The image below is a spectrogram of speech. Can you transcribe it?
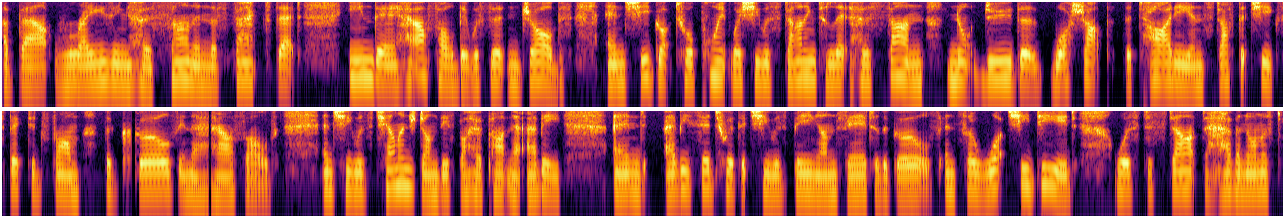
about raising her son and the fact that in their household there were certain jobs. And she got to a point where she was starting to let her son not do the wash up, the tidy, and stuff that she expected from the girls in the household. And she was challenged on this by her partner, Abby. And Abby said to her that she was being unfair to the girls. And so what she did was to start to have an honest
